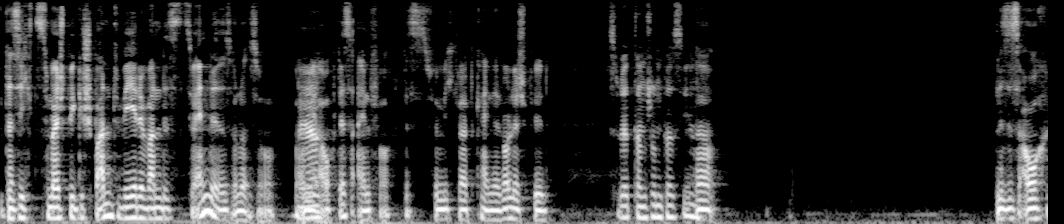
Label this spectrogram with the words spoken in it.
dass ich zum Beispiel gespannt wäre, wann das zu Ende ist oder so. Weil ja. mir auch das einfach, das für mich gerade keine Rolle spielt. Das wird dann schon passieren. Ja. Und es ist auch,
